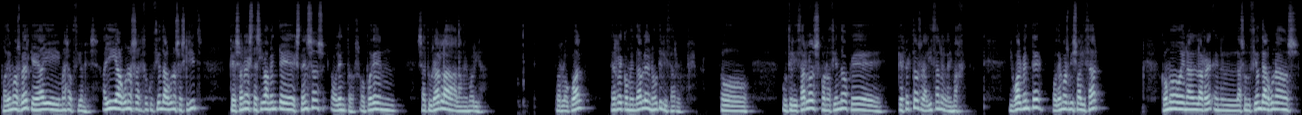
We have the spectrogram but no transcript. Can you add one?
Podemos ver que hay más opciones. Hay algunos ejecución de algunos scripts que son excesivamente extensos o lentos, o pueden saturar la, la memoria, por lo cual es recomendable no utilizarlos. O utilizarlos conociendo qué, efectos realizan en la imagen. Igualmente, podemos visualizar cómo en la, solución de, algunos,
